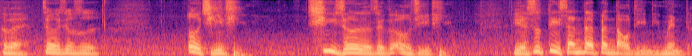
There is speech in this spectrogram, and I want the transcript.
对不对？这个就是二极体，汽车的这个二极体，也是第三代半导体里面的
